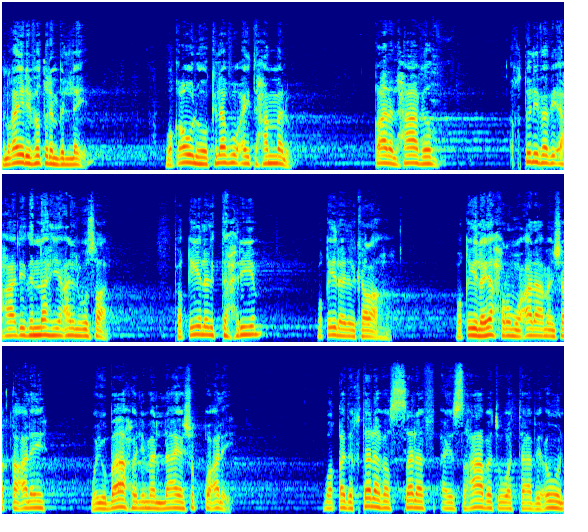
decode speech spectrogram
من غير فطر بالليل. وقوله اكلفوا أي تحملوا. قال الحافظ اختلف في أحاديث النهي عن الوصال. فقيل للتحريم وقيل للكراهة. وقيل يحرم على من شق عليه ويباح لمن لا يشق عليه. وقد اختلف السلف أي الصحابة والتابعون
